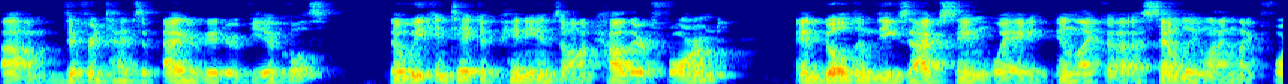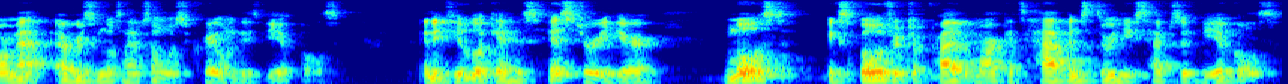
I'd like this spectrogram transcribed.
um, different types of aggregator vehicles that we can take opinions on how they're formed and build them the exact same way in like a assembly line like format every single time someone wants to create one of these vehicles. And if you look at his history here, most exposure to private markets happens through these types of vehicles,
